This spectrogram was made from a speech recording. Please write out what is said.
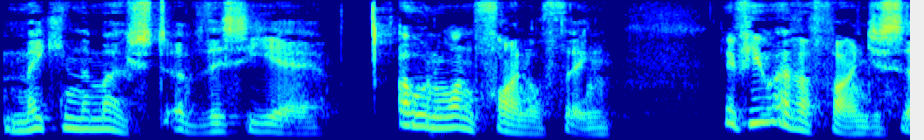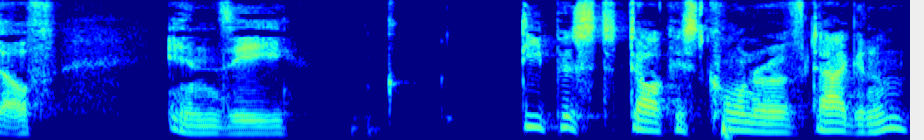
making the most of this year. Oh, and one final thing. If you ever find yourself in the deepest, darkest corner of Dagenham,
